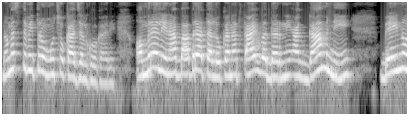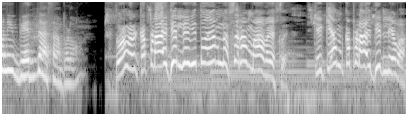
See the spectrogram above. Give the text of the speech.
નમસ્તે મિત્રો હું છું કાજલ ગોગારી. અમરેલીના બાબરા તાલુકાના તાઈવદરની આ ગામની બહેનોની વેદના સાંભળો. તો અમારે કપડા અહીંથી લેવી તો એમને શરમ આવે છે કે કેમ કપડા અહીંથી લેવા?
